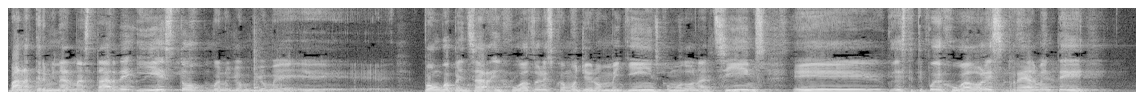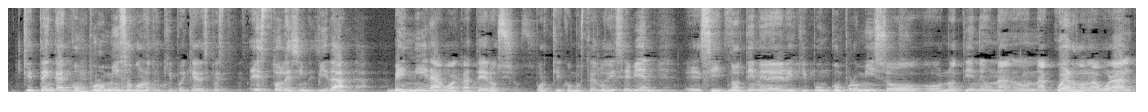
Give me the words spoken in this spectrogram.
van a terminar más tarde y esto, bueno, yo, yo me eh, pongo a pensar en jugadores como Jerome Mellins, como Donald Sims, eh, este tipo de jugadores realmente que tengan compromiso con otro equipo y que después esto les impida venir a Aguacateros, porque como usted lo dice bien, eh, si no tiene el equipo un compromiso o no tiene una, un acuerdo laboral,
